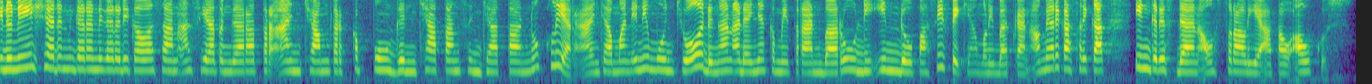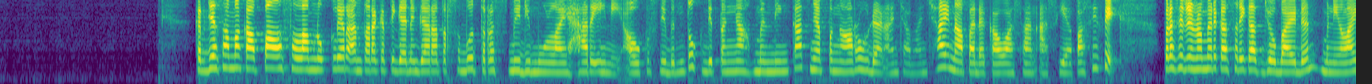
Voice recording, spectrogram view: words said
Indonesia dan negara-negara di kawasan Asia Tenggara terancam terkepung gencatan senjata nuklir. Ancaman ini muncul dengan adanya kemitraan baru di Indo-Pasifik yang melibatkan Amerika Serikat, Inggris, dan Australia atau AUKUS. Kerjasama kapal selam nuklir antara ketiga negara tersebut resmi dimulai hari ini. AUKUS dibentuk di tengah meningkatnya pengaruh dan ancaman China pada kawasan Asia Pasifik. Presiden Amerika Serikat Joe Biden menilai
